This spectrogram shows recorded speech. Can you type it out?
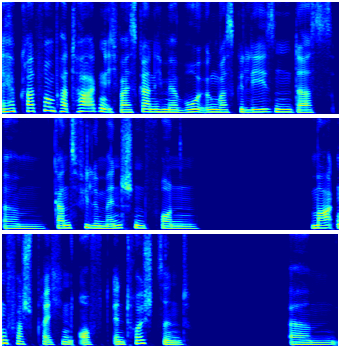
Ich habe gerade vor ein paar Tagen, ich weiß gar nicht mehr wo, irgendwas gelesen, dass ähm, ganz viele Menschen von Markenversprechen oft enttäuscht sind Ähm,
